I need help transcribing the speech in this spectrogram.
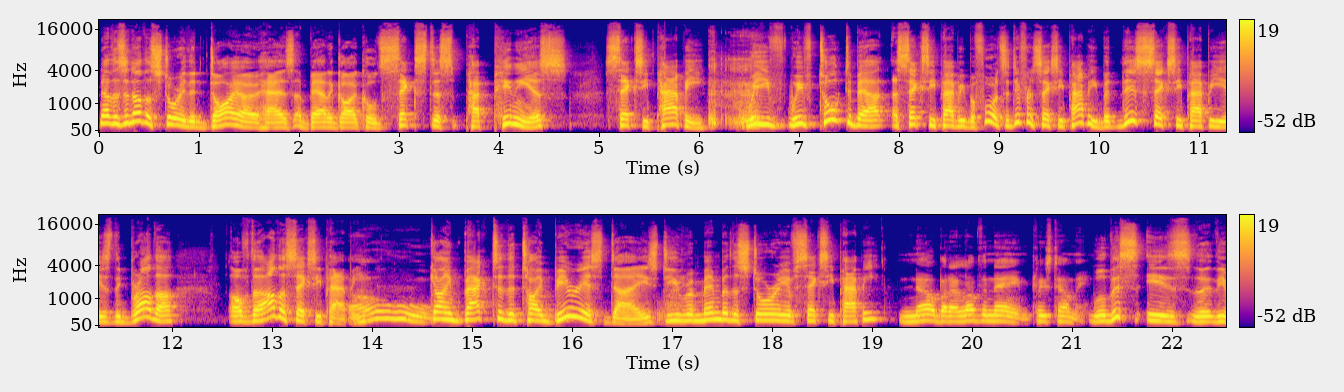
Now, there's another story that Dio has about a guy called Sextus Papinius, Sexy Pappy. We've we've talked about a Sexy Pappy before. It's a different Sexy Pappy, but this Sexy Pappy is the brother of the other Sexy Pappy. Oh. Going back to the Tiberius days, do you remember the story of Sexy Pappy? No, but I love the name. Please tell me. Well, this is the, the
